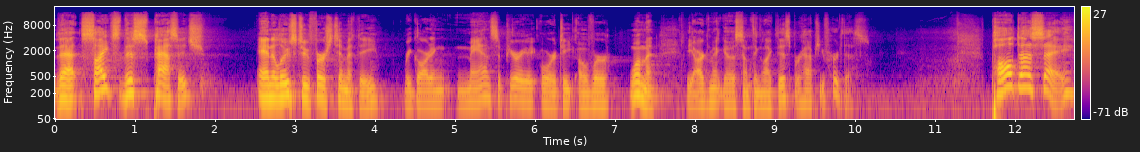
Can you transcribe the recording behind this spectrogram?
that cites this passage and alludes to 1 Timothy regarding man's superiority over woman. The argument goes something like this. Perhaps you've heard this. Paul does say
